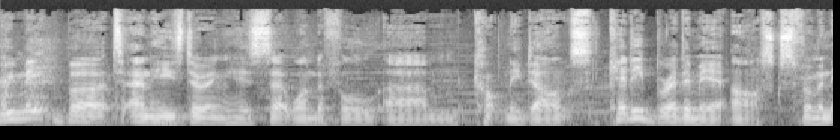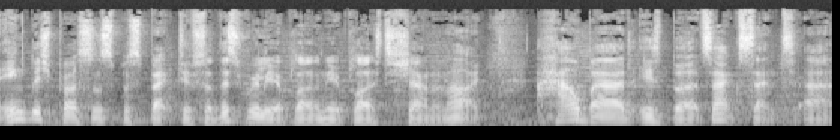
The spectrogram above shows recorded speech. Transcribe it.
we meet Bert, and he's doing his uh, wonderful um, Cockney dance. Keddy Bredemir asks, from an English person's perspective, so this really apply, only applies to Sharon and I, how bad is Bert's accent? Uh,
